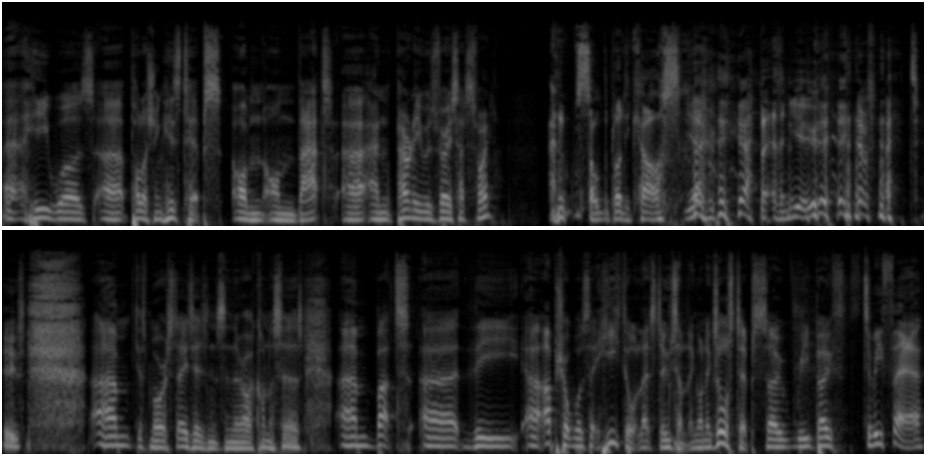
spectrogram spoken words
uh, he was uh, polishing his tips on on that, uh, and apparently it was very satisfying. And sold the bloody cars. Yeah, yeah. Better than you. Um, just more estate agents than there are connoisseurs. Um, but uh, the uh, upshot was that he thought, let's do something on exhaust tips. So we both. to be fair,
